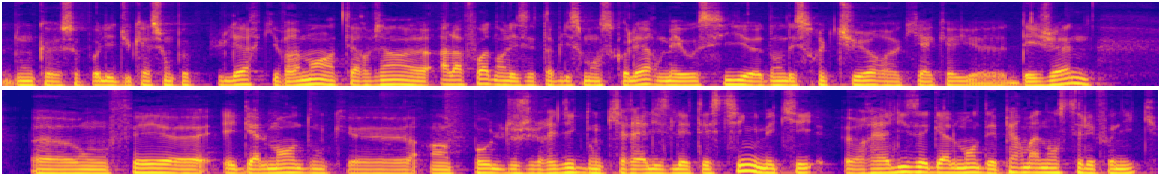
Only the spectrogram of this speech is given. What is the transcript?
donc ce pôle éducation populaire qui vraiment intervient à la fois dans les établissements scolaires, mais aussi dans des structures qui accueillent des jeunes. On fait également donc un pôle juridique donc qui réalise les testings, mais qui réalise également des permanences téléphoniques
